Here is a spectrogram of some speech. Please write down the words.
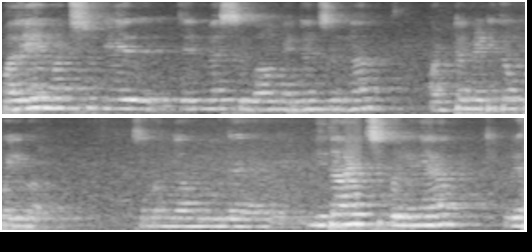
பழைய மனுஷனுடைய ஜென்ம சுபாவம் என்னன்னு சொன்னால் ஆட்டோமேட்டிக்காக போய்வான் ஸோ கொஞ்சம் இந்த நிதானிச்சு கொள்ளுங்க. இல்லை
